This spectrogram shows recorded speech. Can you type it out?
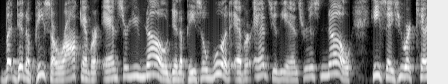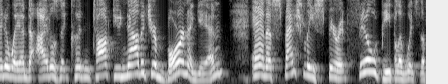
But did a piece of rock ever answer you? No. Did a piece of wood ever answer you? The answer is no. He says you were carried away unto idols that couldn't talk to you now that you're born again, and especially spirit filled people, of which the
